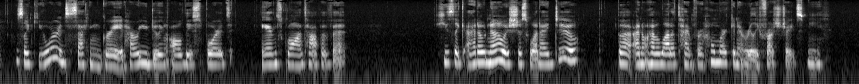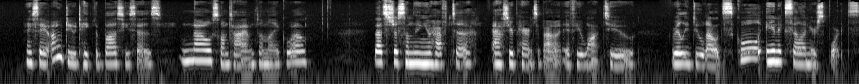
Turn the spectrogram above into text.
I was like, You are in second grade. How are you doing all these sports and school on top of it? He's like, I don't know. It's just what I do, but I don't have a lot of time for homework, and it really frustrates me. I say, Oh, do you take the bus? He says, No, sometimes. I'm like, Well, that's just something you have to ask your parents about if you want to really do well at school and excel in your sports.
